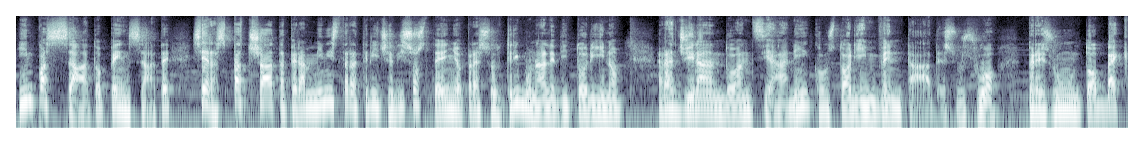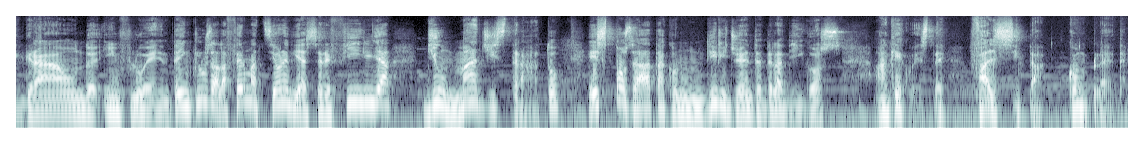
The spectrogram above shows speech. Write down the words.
In passato, pensate, si era spacciata per amministratrice di sostegno presso il Tribunale di Torino, raggirando anziani con storie inventate sul suo presunto background influente, inclusa l'affermazione di essere figlia di un magistrato e sposata con un dirigente della Digos. Anche queste falsità complete.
